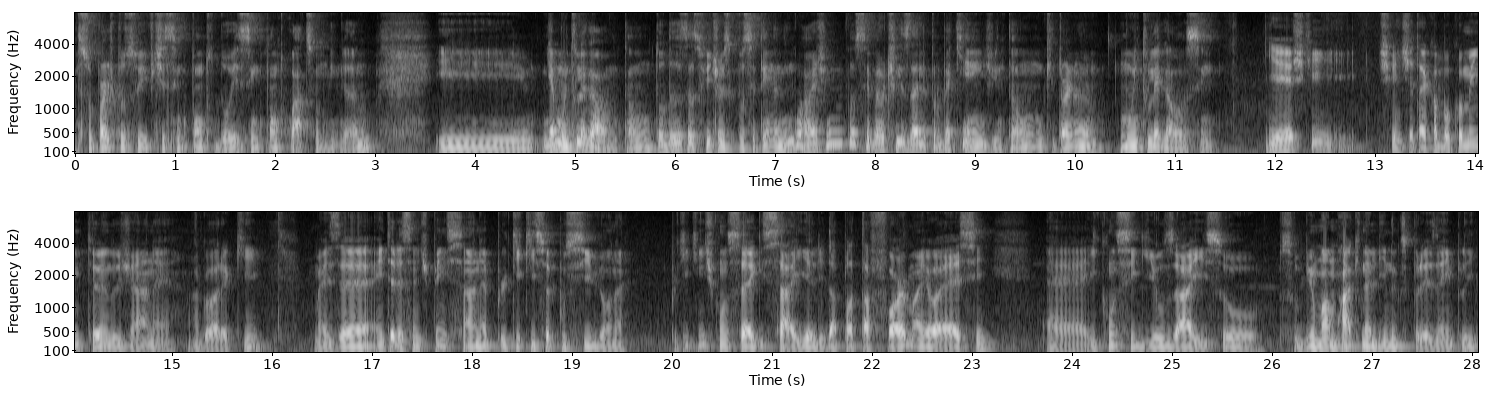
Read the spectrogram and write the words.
suporte para o Swift 5.2, 5.4, se eu não me engano, e, e, é muito legal. Então, todas as features que você tem na linguagem, você vai utilizar ali para o back-end, então, o que torna muito legal, assim. E aí acho que, acho que a gente até acabou comentando já, né, agora aqui, mas é, é interessante pensar, né, por que, que isso é possível, né? Por que, que a gente consegue sair ali da plataforma iOS é, e conseguir usar isso, subir uma máquina Linux, por exemplo, e,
